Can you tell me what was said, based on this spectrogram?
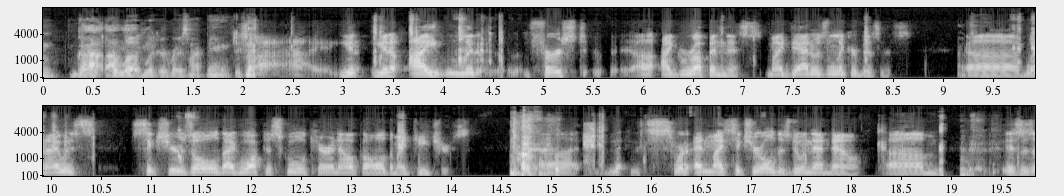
God, I love liquor, bro. It's my thing. So, uh, you you know, I lit- first uh, I grew up in this. My dad was in the liquor business. Uh, when I was six years old, I'd walk to school carrying alcohol to my teachers. Uh, sort of, and my six-year-old is doing that now. Um, this is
